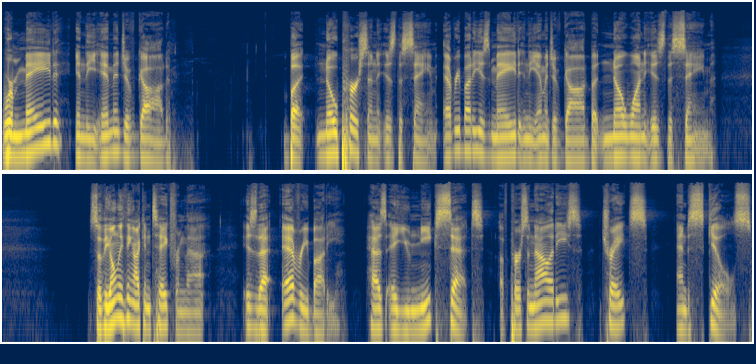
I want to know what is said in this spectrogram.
We're made in the image of God, but no person is the same. Everybody is made in the image of God, but no one is the same. So the only thing I can take from that is that everybody has a unique set of personalities, traits, and skills.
